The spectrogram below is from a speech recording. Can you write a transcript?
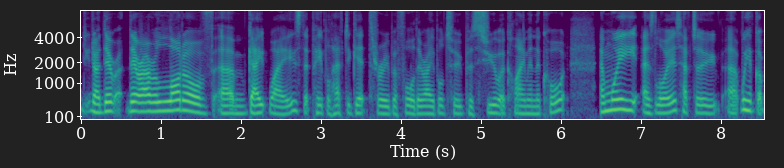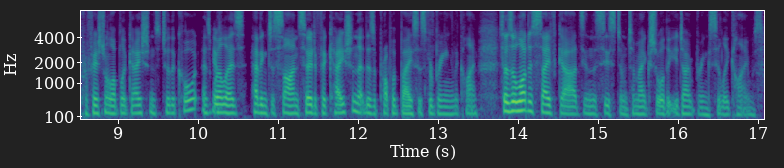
you know, there there are a lot of um, gateways that people have to get through before they're able to pursue a claim in the court. And we, as lawyers, have to uh, we have got professional obligations to the court as well as having to sign certification that there's a proper basis for bringing the claim. So there's a lot of safeguards in the system to make sure that you don't bring silly claims.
